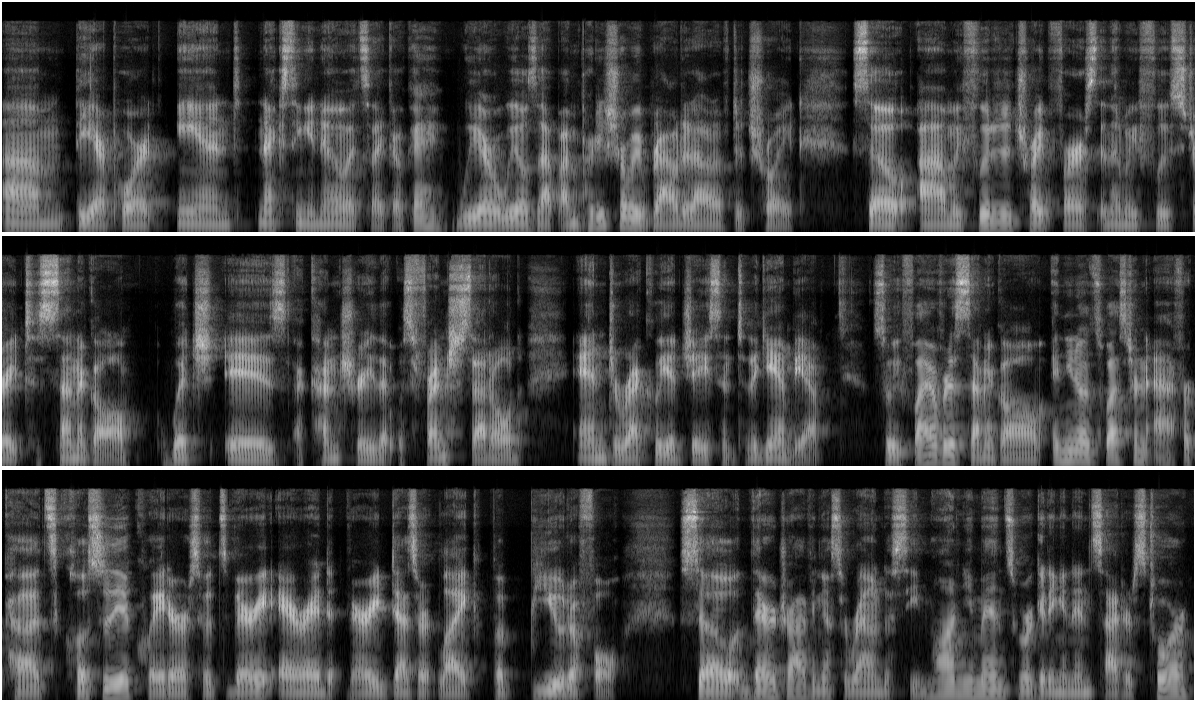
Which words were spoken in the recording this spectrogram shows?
um, the airport and next thing you know it's like okay we are wheels up. I'm pretty sure we routed out of detroit. So um, we flew to detroit first and then we flew straight to senegal which is a country that was french settled and directly adjacent to the gambia. So we fly over to senegal and you know it's western africa. It's close to the equator so it's very arid very desert like but beautiful. So they're driving us around to see monuments. We're getting an insider's tour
